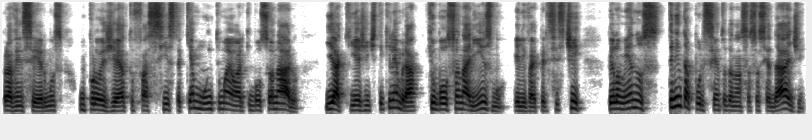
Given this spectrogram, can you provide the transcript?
para vencermos um projeto fascista que é muito maior que Bolsonaro. E aqui a gente tem que lembrar que o bolsonarismo ele vai persistir. Pelo menos 30% da nossa sociedade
